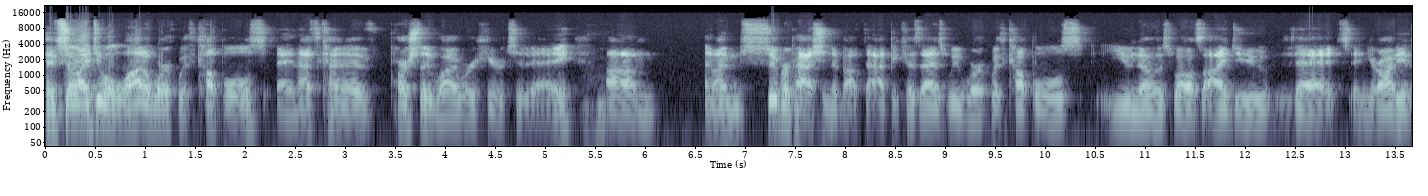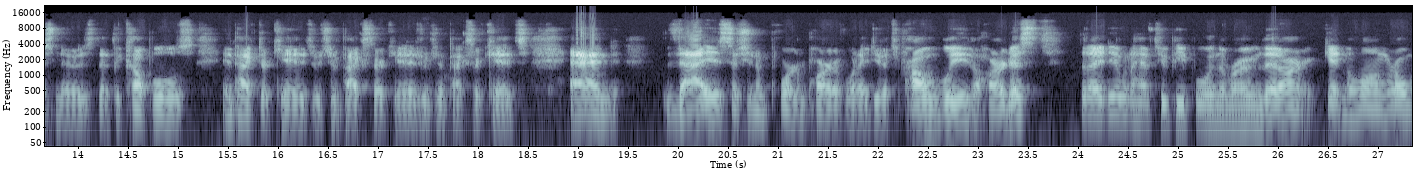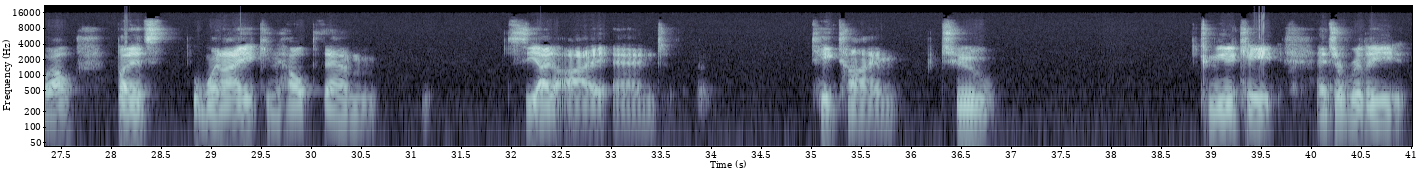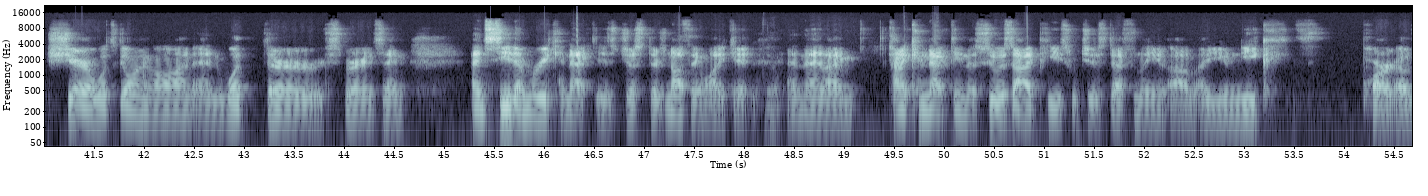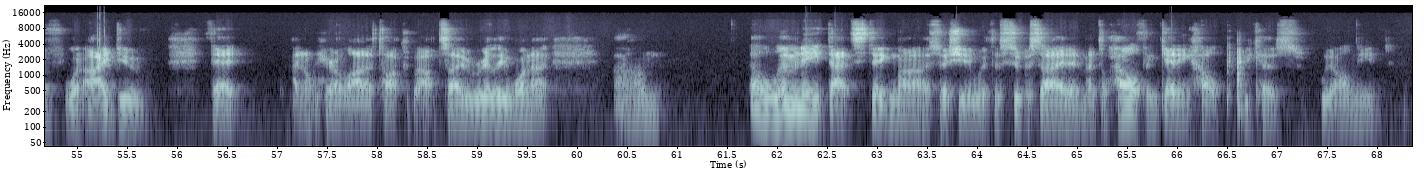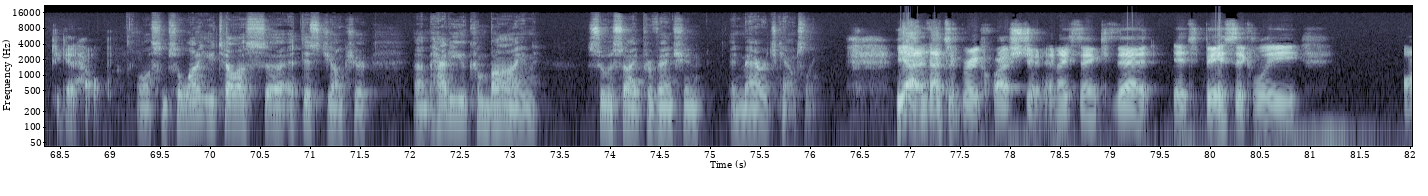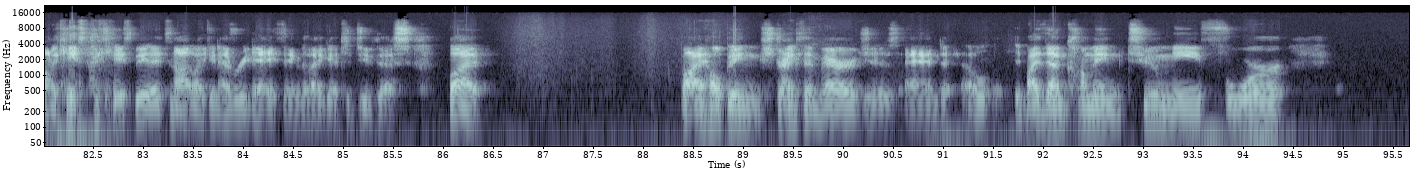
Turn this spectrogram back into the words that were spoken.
and so i do a lot of work with couples and that's kind of partially why we're here today. Mm-hmm. um, and i'm super passionate about that because as we work with couples you know as well as i do that and your audience knows that the couples impact their kids which impacts their kids which impacts their kids. And that is such an important part of what I do. It's probably the hardest that I do when I have two people in the room that aren't getting along real well, but it's when I can help them see eye to eye and take time to communicate and to really share what's going on and what they're experiencing and see them reconnect is just there's nothing like it yep. and then i'm kind of connecting the suicide piece, which is definitely um, a unique part of what I do that I don't hear a lot of talk about. So I really want to um, eliminate that stigma associated with the suicide and mental health and getting help because we all need to get help. Awesome. So why don't you tell us uh, at this juncture, um, how do you combine suicide prevention and marriage counseling? Yeah, that's a great question. And I think that it's basically on a case by case basis. It's not like an everyday thing that I get to do this. But by helping strengthen marriages and uh, by them coming to me for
